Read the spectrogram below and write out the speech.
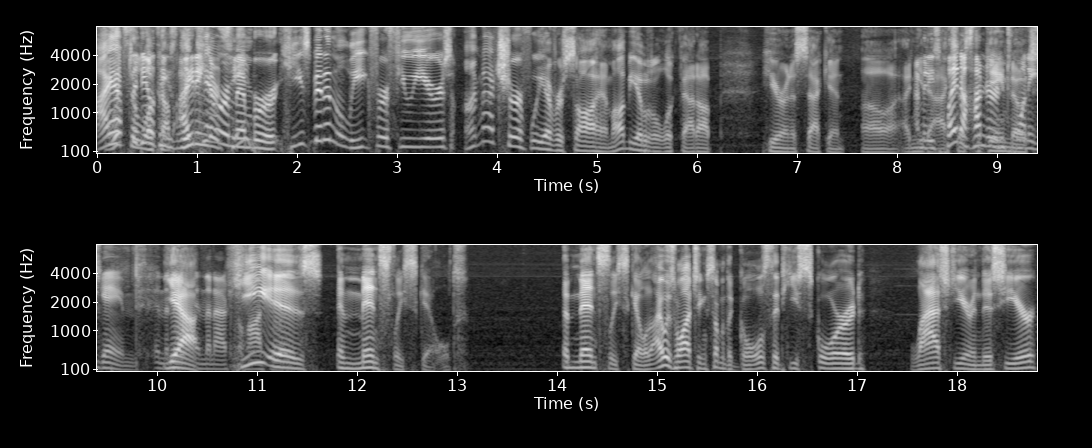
I What's have to look up. I can't their team? remember. He's been in the league for a few years. I'm not sure if we ever saw him. I'll be able to look that up here in a second. Uh, I need I mean, to he's played access the game 120 games in the yeah, in the national. he Hockey is immensely skilled. Immensely skilled. I was watching some of the goals that he scored last year and this year.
